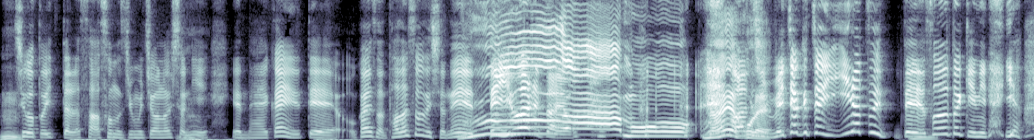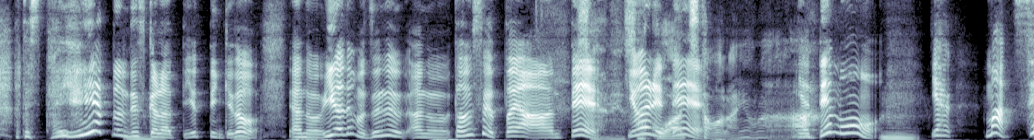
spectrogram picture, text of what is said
うん日仕事行ったらさその事務長の人に「いやなんやかんや言ってお母さん楽しそうでしたね」って言われたよ。うわーもう なんやこれ。私めちゃくちゃイラついて、うん。その時に「いや私大変やったんですから」って言ってんけど「あのいやでも全然あの楽しそうやったやん」って言われて、そこは伝わらんよな。いやでも、うん。いやまあ正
